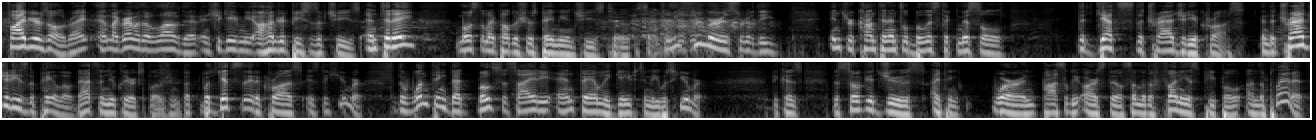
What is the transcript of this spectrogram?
Five years old, right? And my grandmother loved it, and she gave me a 100 pieces of cheese. And today, most of my publishers pay me in cheese, too. So for me, humor is sort of the intercontinental ballistic missile that gets the tragedy across. And the tragedy is the payload. That's the nuclear explosion. But what gets it across is the humor. The one thing that both society and family gave to me was humor. Because the Soviet Jews, I think, were and possibly are still some of the funniest people on the planet.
